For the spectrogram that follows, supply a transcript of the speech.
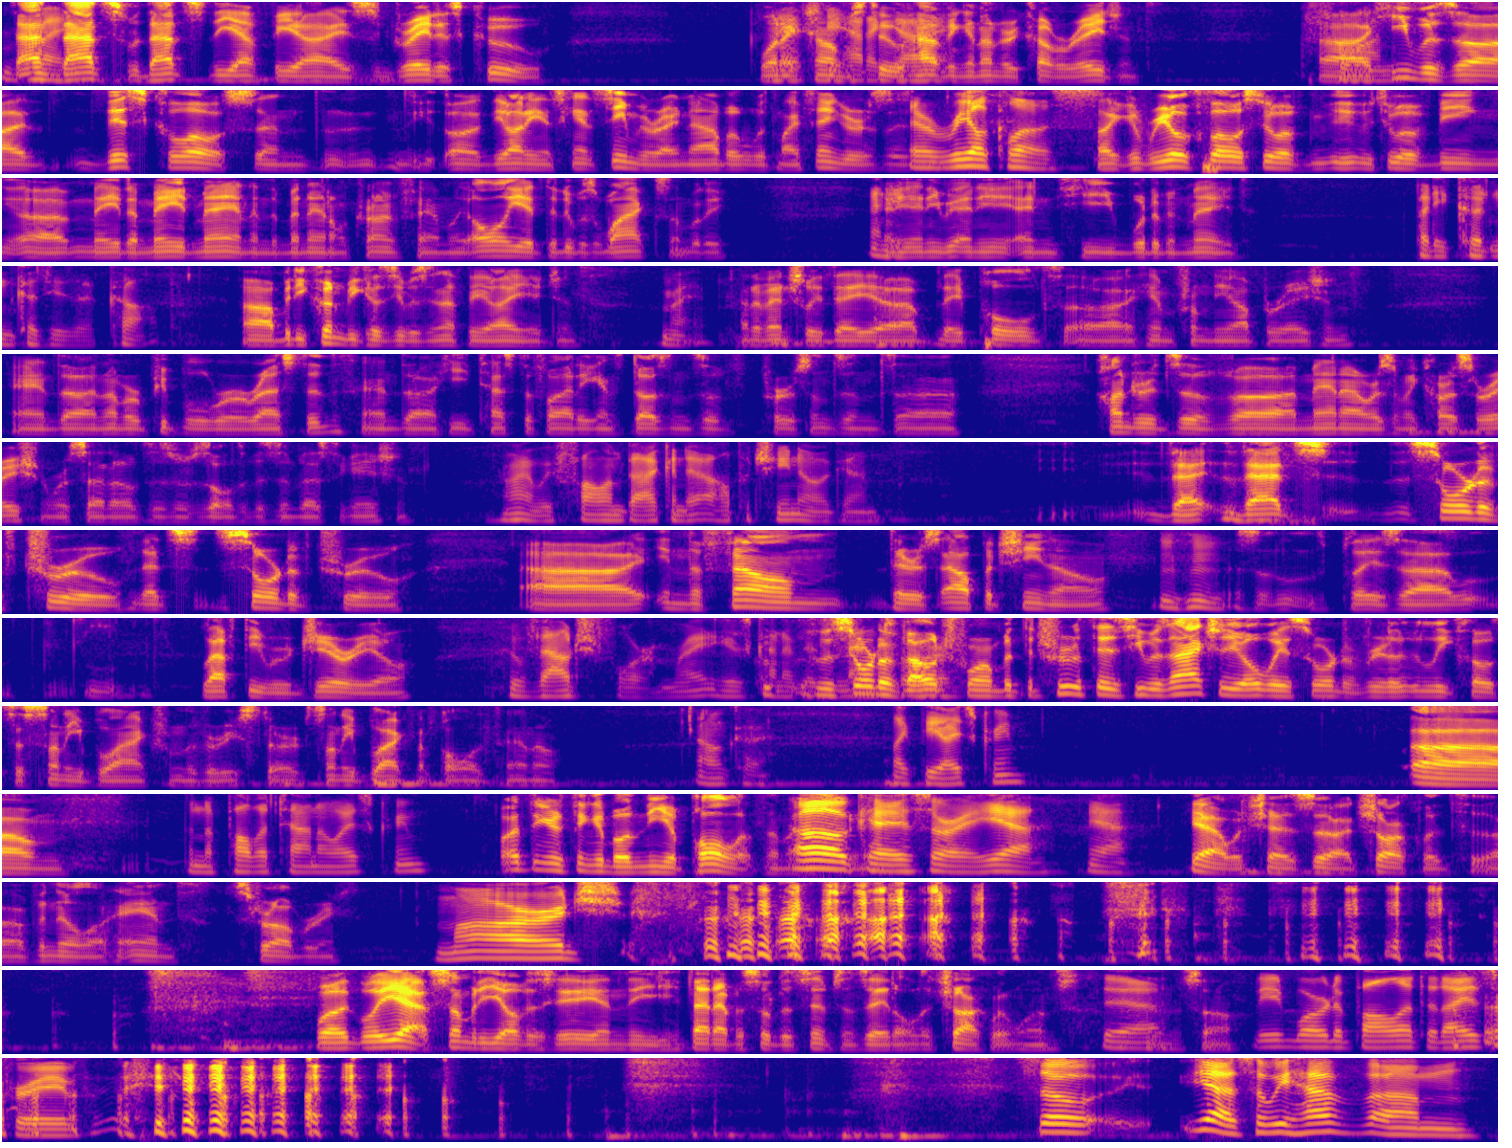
That Right. that's that's the FBI's greatest coup when They it comes to guy. having an undercover agent. Uh, he was uh, this close, and uh, the audience can't see me right now, but with my fingers, They're real close. like real close to have to have being uh, made a made man in the Bonanno crime family. All he had to do was whack somebody, and and, he, he, and, he, and, he, would have been made. but he couldn't because he's a cop. Uh, but he couldn't because he was an FBI agent. Right. and eventually they uh, they pulled uh, him from the operation, and uh, a number of people were arrested, and uh, he testified against dozens of persons, and uh, hundreds of uh, man hours of incarceration were set out as a result of his investigation. All right. We've fallen back into Al Pacino again. That that's sort of true. That's sort of true. Uh, in the film, there's Al Pacino, hmm plays uh, Lefty Ruggiero. Who vouched for him? Right. He was kind of his who sort of vouched for him, but the truth is he was actually always sort of really, really close to Sonny Black from the very start. Sonny Black Napolitano. Okay. Like the ice cream, Um, the Napolitano ice cream. I think you're thinking about Neapolitan. ice Oh, cream. okay. Sorry. Yeah. Yeah. Yeah, which has uh, chocolate, uh, vanilla, and strawberry. Marge. Well, well, yeah. Somebody obviously in the that episode of The Simpsons ate all the chocolate ones. Yeah. And so Need more Napolitan ice cream. so yeah, so we have um,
